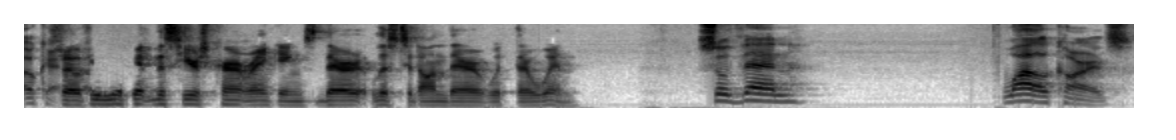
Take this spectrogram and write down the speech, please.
Okay. So if you look at this year's current rankings, they're listed on there with their win. So then, wild cards.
